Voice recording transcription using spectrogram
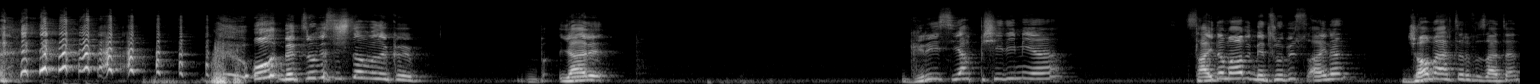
Oğlum metrobüs işte amına koyayım. Yani gri siyah bir şey değil mi ya? Saydam abi metrobüs aynen. Cam her tarafı zaten.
